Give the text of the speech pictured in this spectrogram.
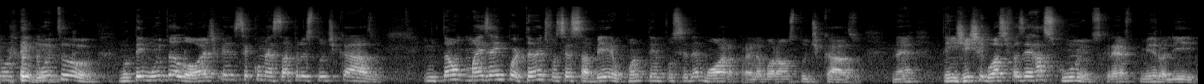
não tem, muito, não tem muita lógica você começar pelo estudo de caso. Então, mas é importante você saber o quanto tempo você demora para elaborar um estudo de caso. Né? Tem gente que gosta de fazer rascunho, escreve primeiro ali,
